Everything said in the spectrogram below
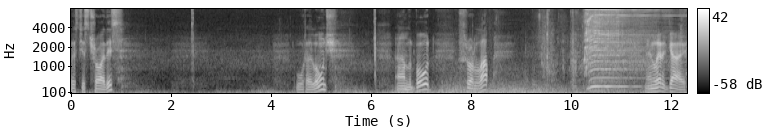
let's just try this. Auto launch, arm the board, throttle up and let it go.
